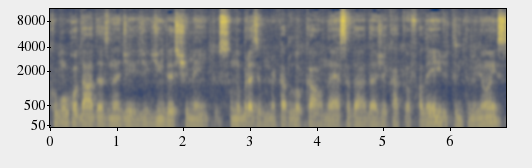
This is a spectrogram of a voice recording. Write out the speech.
como rodadas né, de, de, de, investimentos no Brasil, no mercado local, né, essa da, da GK que eu falei, de 30 milhões.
